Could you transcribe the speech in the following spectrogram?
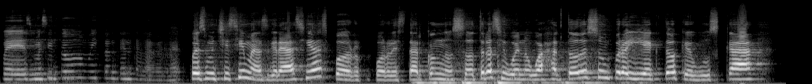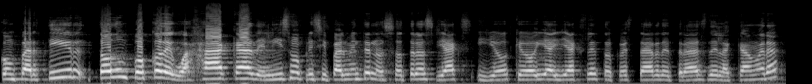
pues me siento muy contenta, la verdad. Pues muchísimas gracias por, por estar con nosotros. Y bueno, Oaxaca es un proyecto que busca compartir todo un poco de Oaxaca, del Istmo, principalmente nosotros, Jax y yo, que hoy a Jax le tocó estar detrás de la cámara.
